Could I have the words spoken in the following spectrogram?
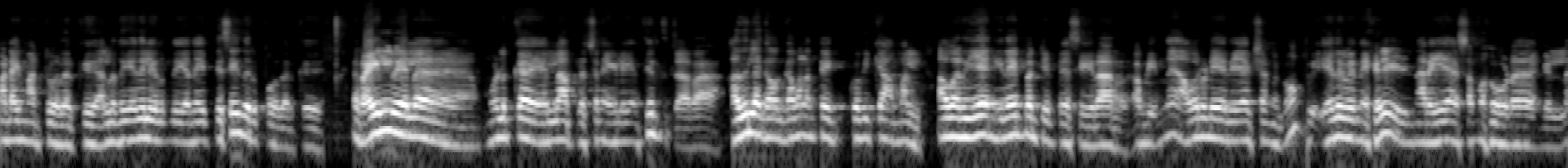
மடை மாற்றுவதற்கு அல்லது எதிலிருந்து எதை திசை திருப்புவதற்கு ரயில்வேல முழுக்க எல்லா பிரச்சனைகளையும் தீர்த்துட்டாரா? அதுல கவனத்தை குவிக்காமல் அவர் ஏன் இதை பற்றி பேசுகிறார்? அப்படின்னு அவருடைய ரியாக்ஷனுக்கும் எதிர்வினைகள் நிறைய சமூக ஊடகங்கள்ல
